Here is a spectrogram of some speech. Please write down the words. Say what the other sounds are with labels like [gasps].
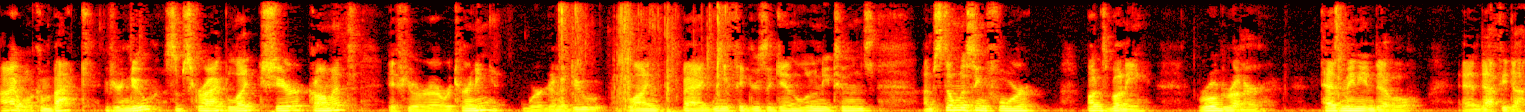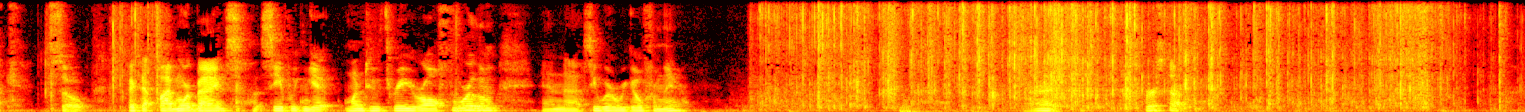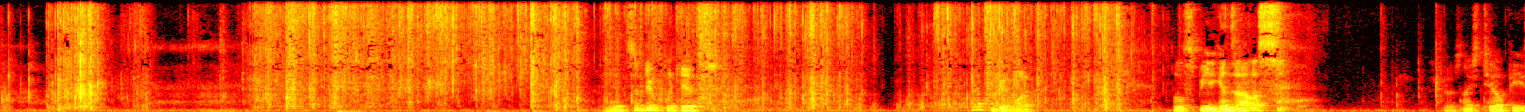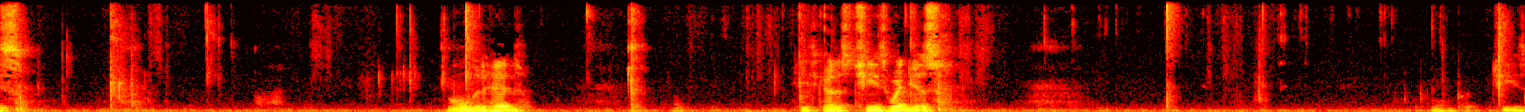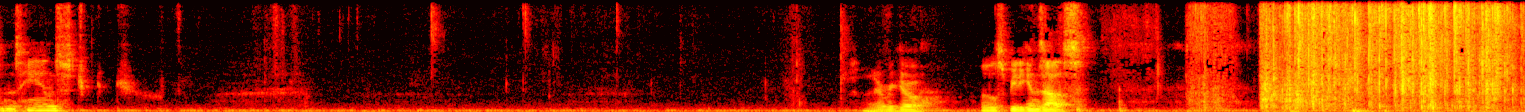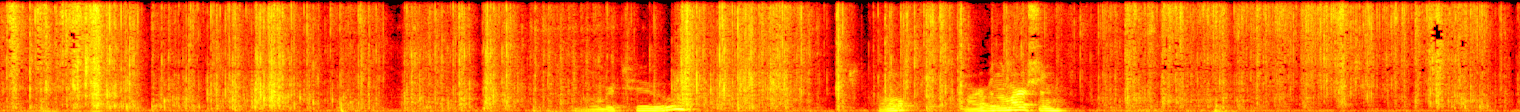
Hi, welcome back. If you're new, subscribe, like, share, comment. If you're uh, returning, we're going to do blind bag minifigures again, Looney Tunes. I'm still missing four, Bugs Bunny, Roadrunner, Tasmanian Devil, and Daffy Duck. So picked up five more bags. Let's see if we can get one, two, three, or all four of them, and uh, see where we go from there. All right, first up. It's a duplicate. That's a good one. Little Speedy Gonzales. Shows nice tailpiece. Molded head. He's got his cheese wedges. Put cheese in his hands. There we go. Little Speedy Gonzales. Number two. Oh, Marvin the Martian.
